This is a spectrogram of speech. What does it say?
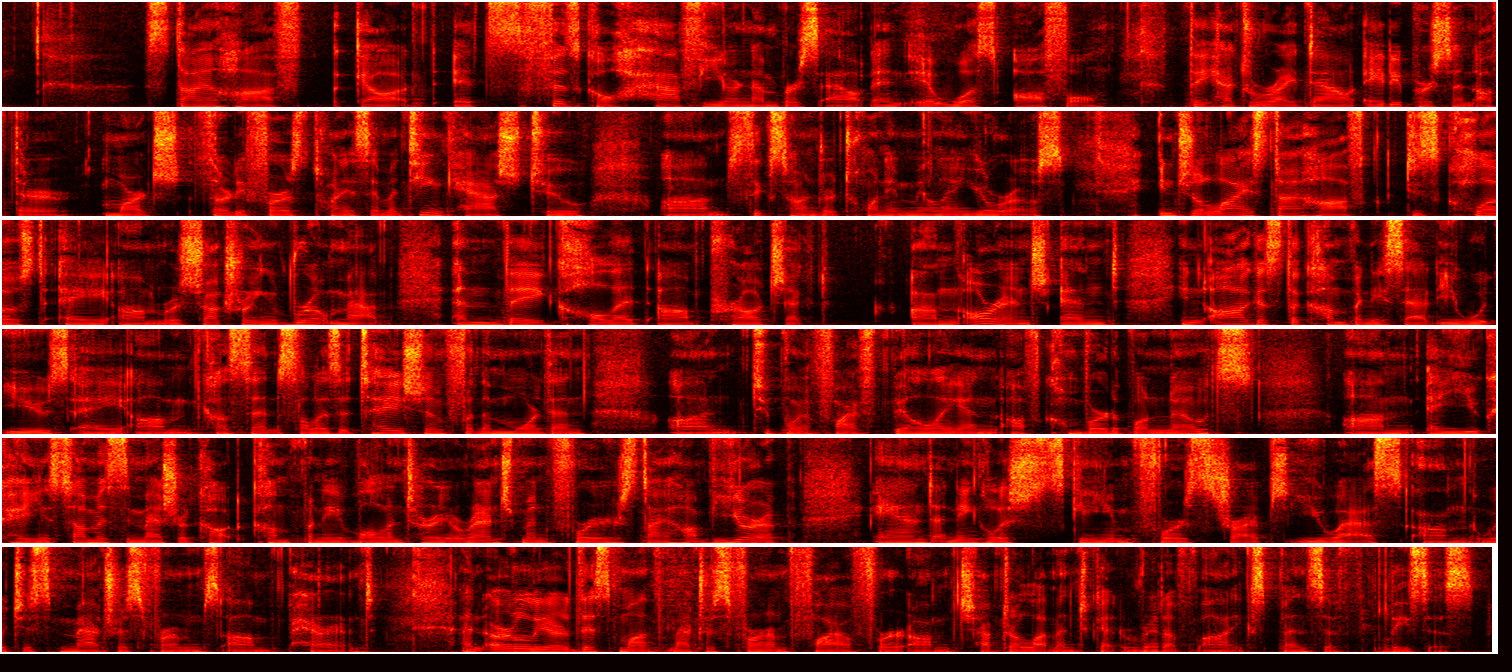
Steinhoff got its physical half year numbers out and it was awful. They had to write down 80% of their March 31st, 2017 cash to um, 620 million euros. In July, Steinhoff disclosed a um, restructuring roadmap and they call it um, Project um, Orange. And in August, the company said it would use a um, consent solicitation for the more than um, 2.5 billion of convertible notes. Um, a UK insolvency measure called Company Voluntary Arrangement for Steinhoff Europe, and an English scheme for Stripes US, um, which is Mattress Firm's um, parent. And earlier this month, Mattress Firm filed for Chapter 11 to get rid of uh, expensive leases.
